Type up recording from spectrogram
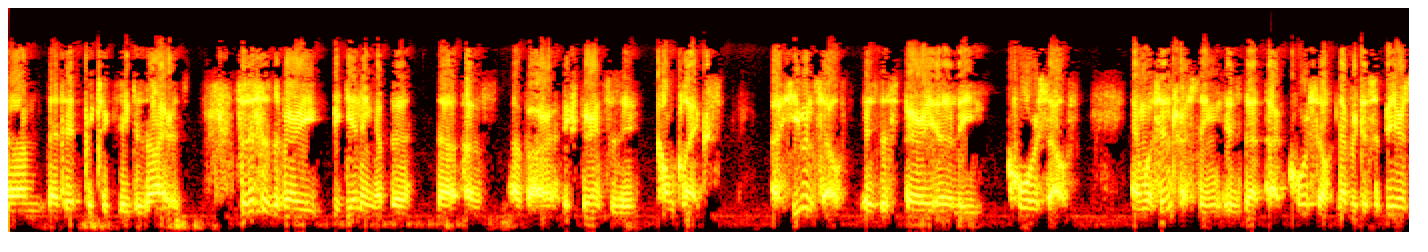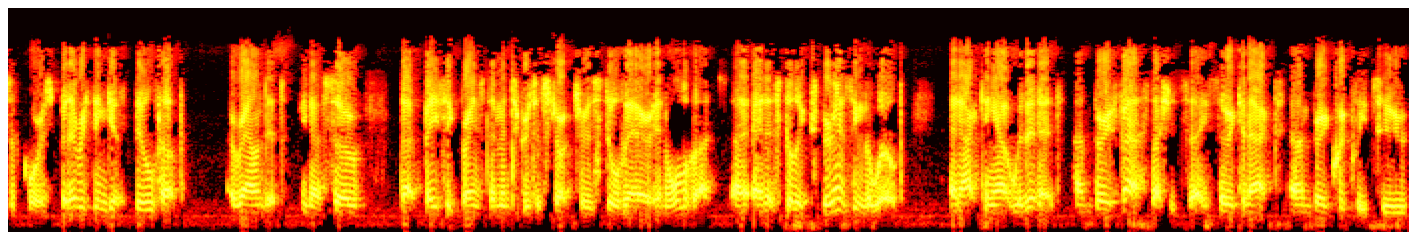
um, that it particularly desires. So this is the very beginning of the uh, of of our experience as a complex uh, human self. Is this very early core self. And what's interesting is that that core self never disappears, of course, but everything gets built up around it. You know, so that basic brainstem integrative structure is still there in all of us, uh, and it's still experiencing the world and acting out within it um, very fast, I should say. So it can act um, very quickly to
